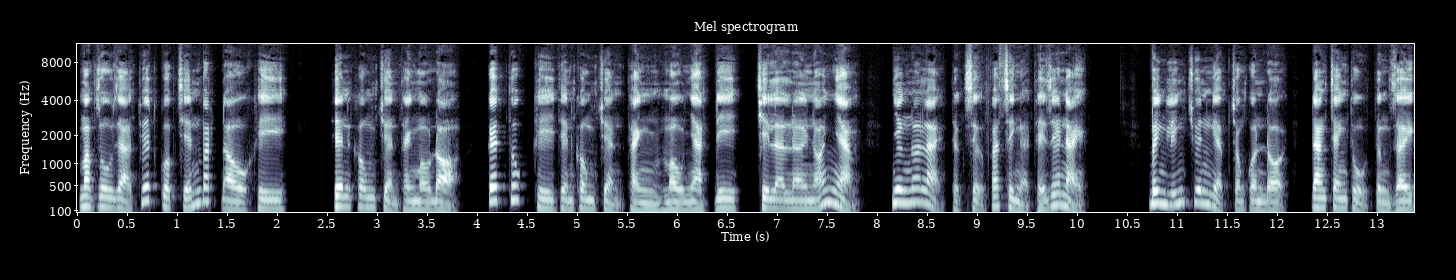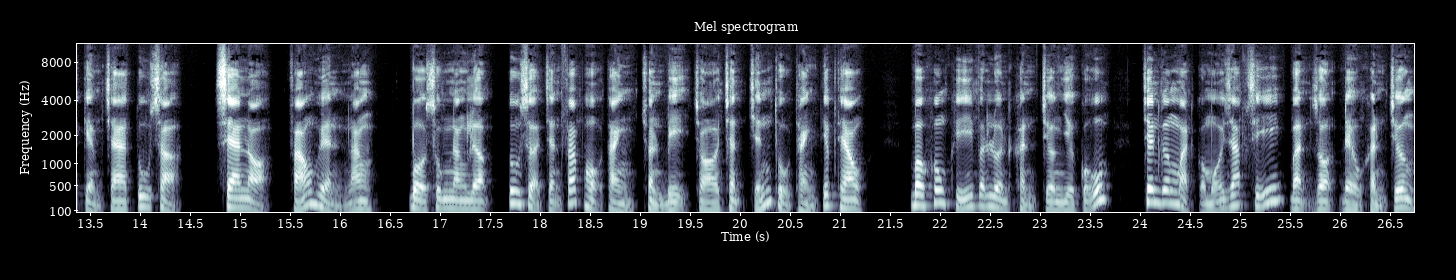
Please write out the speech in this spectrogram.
Mặc dù giả thuyết cuộc chiến bắt đầu khi thiên không chuyển thành màu đỏ, kết thúc khi thiên không chuyển thành màu nhạt đi, chỉ là lời nói nhảm, nhưng nó lại thực sự phát sinh ở thế giới này. Binh lính chuyên nghiệp trong quân đội đang tranh thủ từng giây kiểm tra tu sở, xe nỏ, pháo huyền năng, bổ sung năng lượng, tu sửa trận pháp hộ thành, chuẩn bị cho trận chiến thủ thành tiếp theo. Bầu không khí vẫn luôn khẩn trương như cũ, trên gương mặt của mỗi giáp sĩ bận rộn đều khẩn trương.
